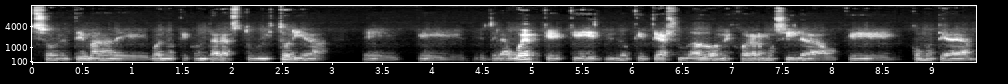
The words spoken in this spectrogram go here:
sobre el tema de, bueno, que contaras tu historia de la web, que, es lo que te ha ayudado a mejorar Mozilla o que, cómo te ha,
